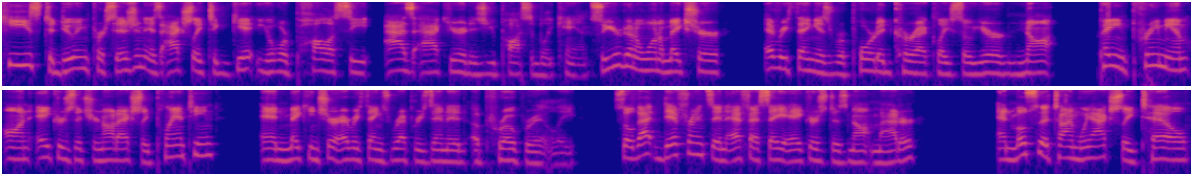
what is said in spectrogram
keys to doing precision is actually to get your policy as accurate as you possibly can. So, you're going to want to make sure everything is reported correctly so you're not paying premium on acres that you're not actually planting and making sure everything's represented appropriately. So that difference in FSA acres does not matter. And most of the time, we actually tell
